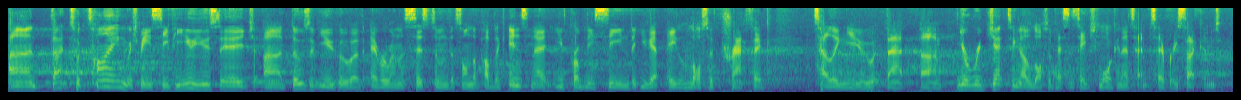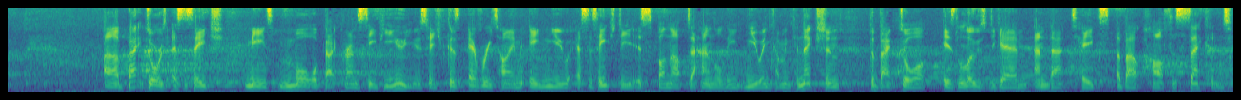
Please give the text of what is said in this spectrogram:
And that took time, which means CPU usage. Uh, those of you who have ever run a system that's on the public internet, you've probably seen that you get a lot of traffic telling you that um, you're rejecting a lot of SSH login attempts every second. Uh, backdoors SSH means more background CPU usage because every time a new SSHD is spun up to handle the new incoming connection, the backdoor is loaded again, and that takes about half a second.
